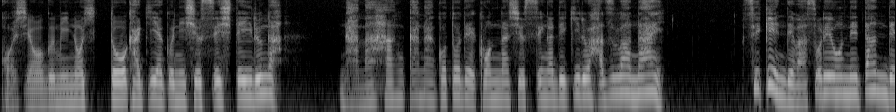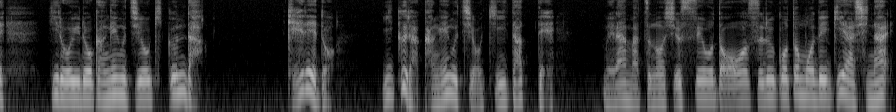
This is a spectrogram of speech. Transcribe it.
小姓組の筆頭書き役に出世しているが生半可なことでこんな出世ができるはずはない。世間ではそれを妬んでいろいろ陰口を聞くんだ。けれどいくら陰口を聞いたって村松の出世をどうすることもできやしない。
